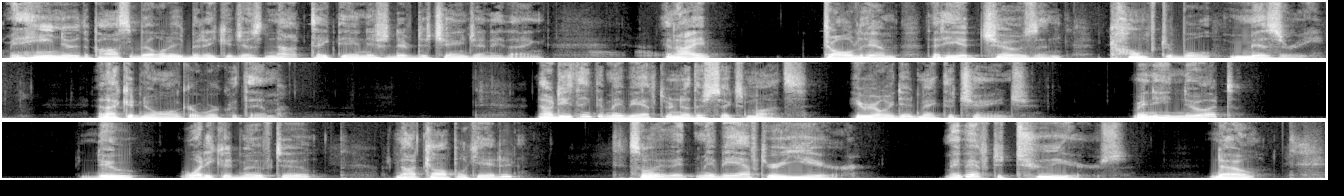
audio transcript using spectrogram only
I mean, he knew the possibilities, but he could just not take the initiative to change anything. And I told him that he had chosen comfortable misery and I could no longer work with him. Now, do you think that maybe after another six months, he really did make the change? I mean, he knew it, knew what he could move to, not complicated. So maybe, after a year, maybe after two years. No,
